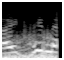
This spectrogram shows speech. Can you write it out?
あいつめ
